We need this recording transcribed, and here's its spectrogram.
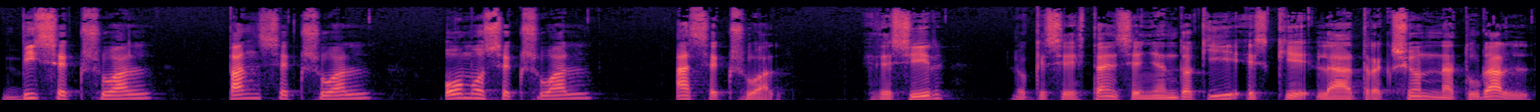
bisexual, pansexual, homosexual, asexual? Es decir, lo que se está enseñando aquí es que la atracción natural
